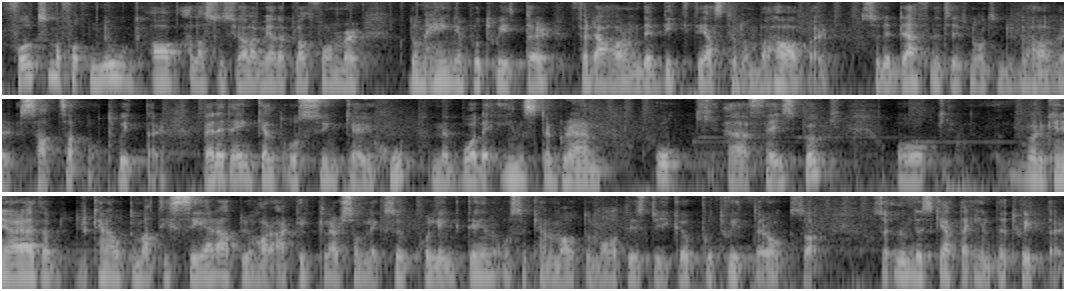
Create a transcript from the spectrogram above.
Folk som har fått nog av alla sociala medieplattformar, de hänger på Twitter för där har de det viktigaste de behöver. Så det är definitivt någonting du behöver satsa på, Twitter. Väldigt enkelt att synka ihop med både Instagram och eh, Facebook. Och vad du kan göra är att du kan automatisera att du har artiklar som läggs upp på LinkedIn och så kan de automatiskt dyka upp på Twitter också. Så underskatta inte Twitter.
